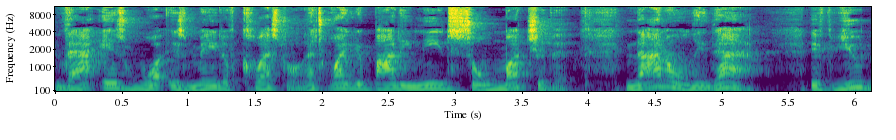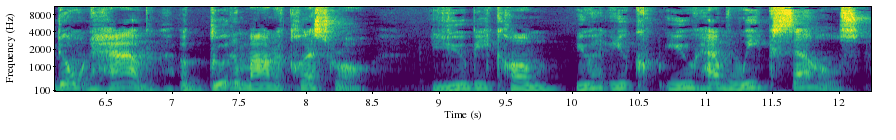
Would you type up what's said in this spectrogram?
that is what is made of cholesterol. That's why your body needs so much of it. Not only that, if you don't have a good amount of cholesterol, you become you you you have weak cells.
